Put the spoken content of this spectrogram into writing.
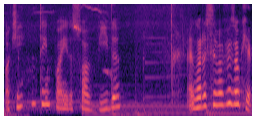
ok? Um tempo aí da sua vida. Agora você vai fazer o quê?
